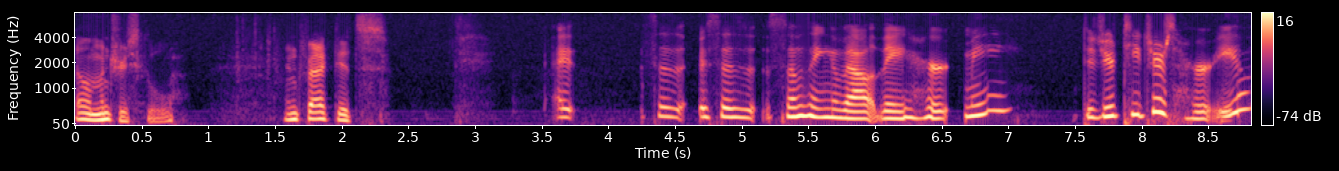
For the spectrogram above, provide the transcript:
elementary school. In fact, it's It says it says something about they hurt me. Did your teachers hurt you?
